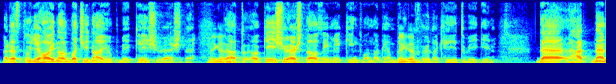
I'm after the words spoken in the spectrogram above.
Mert ezt ugye hajnalba csináljuk még késő este. Igen. Tehát a késő este azért még kint vannak emberek, Igen. főleg hétvégén de hát nem...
